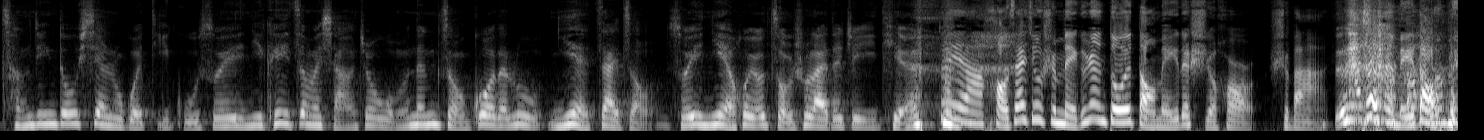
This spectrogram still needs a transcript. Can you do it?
曾经都陷入过低谷，所以你可以这么想：，就我们能走过的路，你也在走，所以你也会有走出来的这一天。对呀，好在就是每个人都有倒霉的时候，是吧？他现在没倒霉，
